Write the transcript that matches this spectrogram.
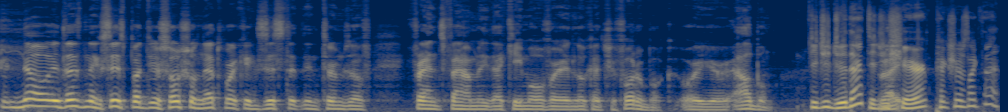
no, it doesn't exist, but your social network existed in terms of friends, family that came over and look at your photo book or your album. Did you do that? Did you Right. share pictures like that?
